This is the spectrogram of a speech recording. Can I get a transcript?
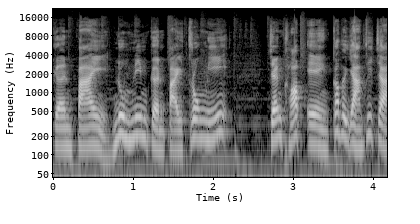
เกินไปนุ่มนิ่มเกินไปตรงนี้ เจนคลอปเองก็พยายามที่จะ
